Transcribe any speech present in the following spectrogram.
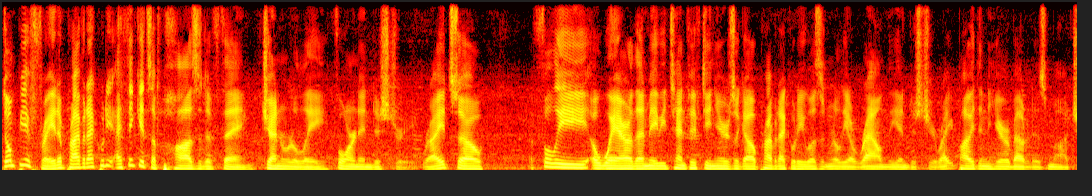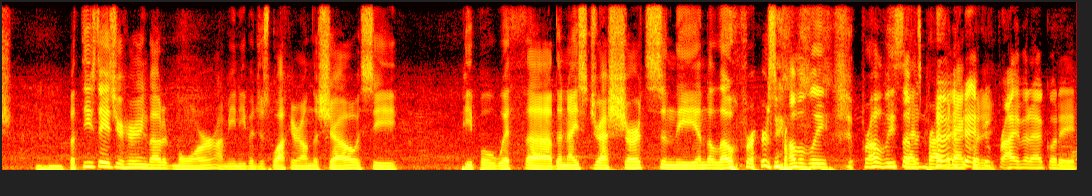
don't be afraid of private equity. I think it's a positive thing generally for an industry, right? So fully aware that maybe 10, 15 years ago, private equity wasn't really around the industry, right? You probably didn't hear about it as much. Mm-hmm. But these days, you're hearing about it more. I mean, even just walking around the show, I see people with uh, the nice dress shirts and the and the loafers. Probably, probably some That's private equity. private equity.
